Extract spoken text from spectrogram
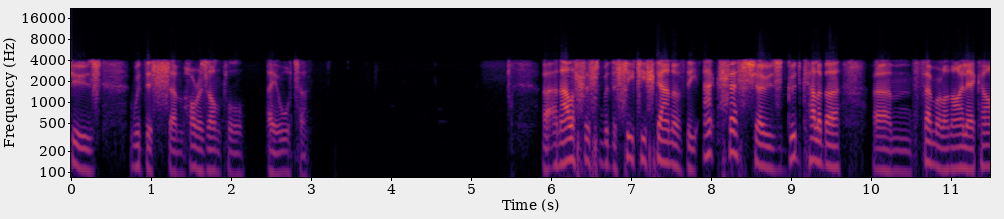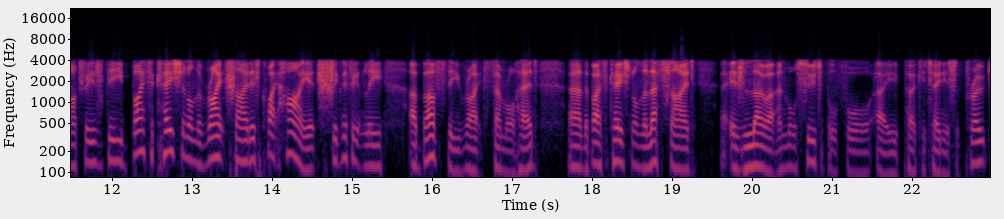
choose with this um, horizontal aorta. Uh, analysis with the CT scan of the access shows good caliber um, femoral and iliac arteries. The bifurcation on the right side is quite high. It's significantly above the right femoral head. Uh, the bifurcation on the left side uh, is lower and more suitable for a percutaneous approach.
